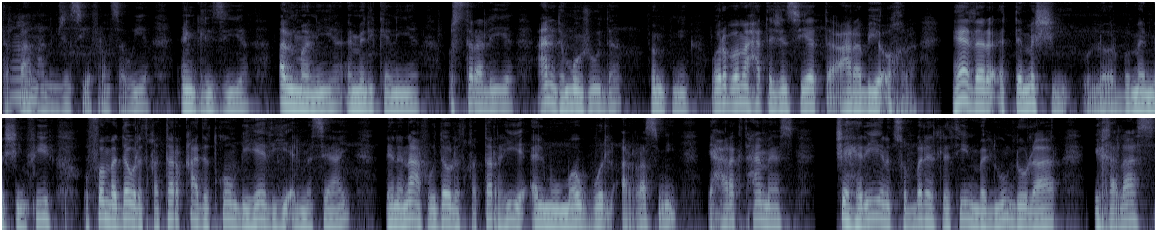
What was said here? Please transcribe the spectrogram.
تلقاهم مم. عندهم جنسية فرنسوية إنجليزية ألمانية أمريكانية أسترالية عندهم موجودة فهمتني؟ وربما حتى جنسيات عربية أخرى. هذا التمشي اللي ربما ماشيين فيه وفما دولة قطر قاعدة تقوم بهذه المساعي لأن نعرف دولة قطر هي الممول الرسمي لحركة حماس. شهريا تصب لها 30 مليون دولار لخلاص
